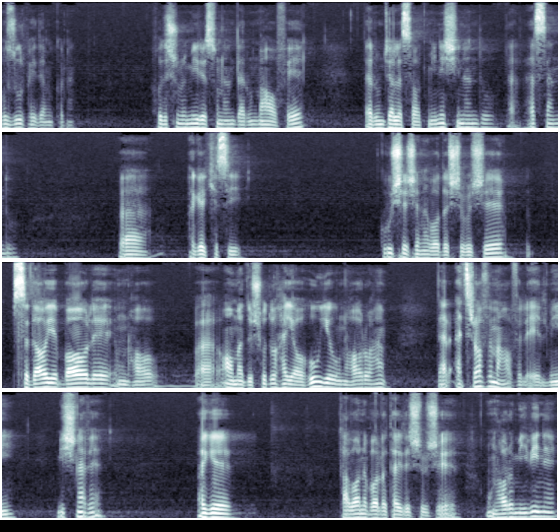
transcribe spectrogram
حضور پیدا می‌کنن خودشون رو میرسونن در اون محافل در اون جلسات می نشینند و در هستند و و اگر کسی گوش شنوا داشته باشه. صدای بال اونها و آمد و شد و هیاهوی اونها رو هم در اطراف محافل علمی میشنوه. اگه توان بالاتری داشته باشه اونها رو می‌بینه.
